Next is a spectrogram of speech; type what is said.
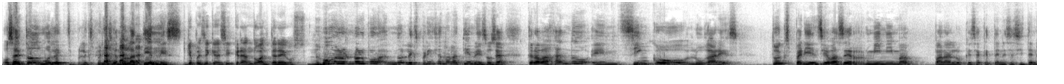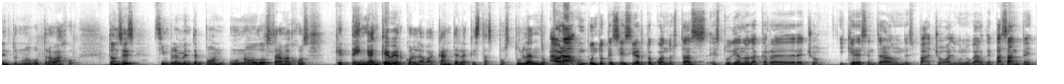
O sea, de todos modos la, ex- la experiencia no la tienes. Yo pensé que iba a decir creando alter egos. No, no, no lo pongas, no, la experiencia no la tienes. O sea, trabajando en cinco lugares, tu experiencia va a ser mínima para lo que sea que te necesiten en tu nuevo trabajo. Entonces, simplemente pon uno o dos trabajos que tengan que ver con la vacante a la que estás postulando. Ahora, un punto que sí es cierto, cuando estás estudiando la carrera de Derecho y quieres entrar a un despacho o algún lugar de pasante,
